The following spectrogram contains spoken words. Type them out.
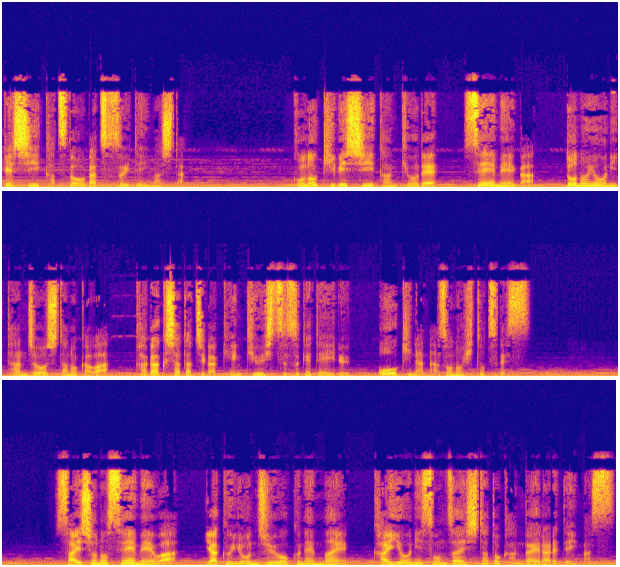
激しい活動が続いていました。この厳しい環境で生命がどのように誕生したのかは科学者たちが研究し続けている大きな謎の一つです。最初の生命は約40億年前海洋に存在したと考えられています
